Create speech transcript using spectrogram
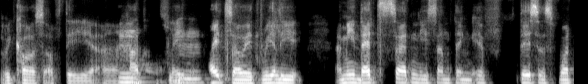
because of the uh, Mm, hardware flavor, mm. right? So it really, I mean, that's certainly something. If this is what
